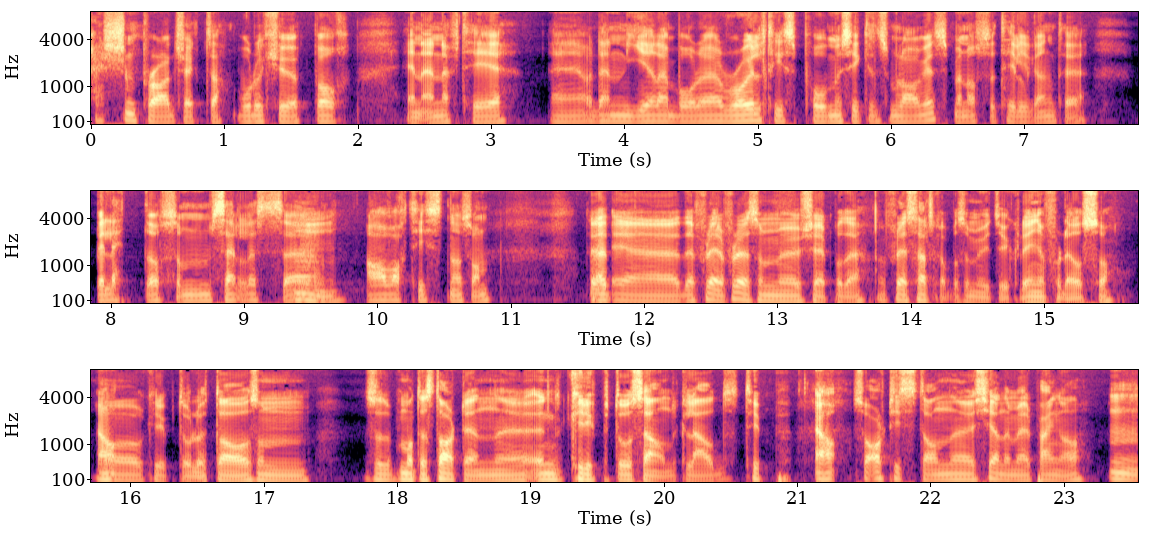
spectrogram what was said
passion project, hvor du kjøper en NFT, eh, og den gir deg både royalties på musikken som lages, men også tilgang til billetter som selges eh, av artisten og sånn. Det er, det er flere og flere som ser på det, flere selskaper som utvikler innenfor det også, Ja. og kryptovaluta, og som så du på en måte starter en, en krypto-soundcloud-typ. Ja. Så artistene tjener mer penger. da. Mm.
